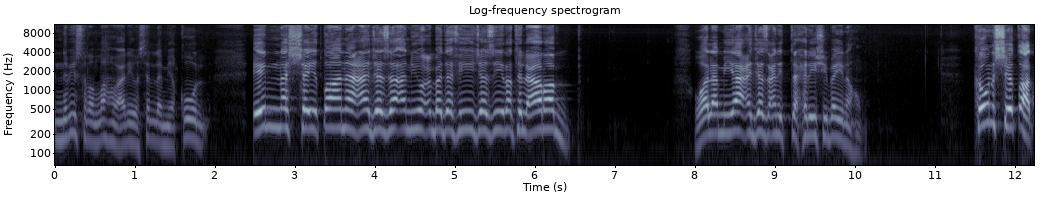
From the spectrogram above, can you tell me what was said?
النبي صلى الله عليه وسلم يقول إن الشيطان عجز أن يعبد في جزيرة العرب. ولم يعجز عن التحريش بينهم. كون الشيطان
